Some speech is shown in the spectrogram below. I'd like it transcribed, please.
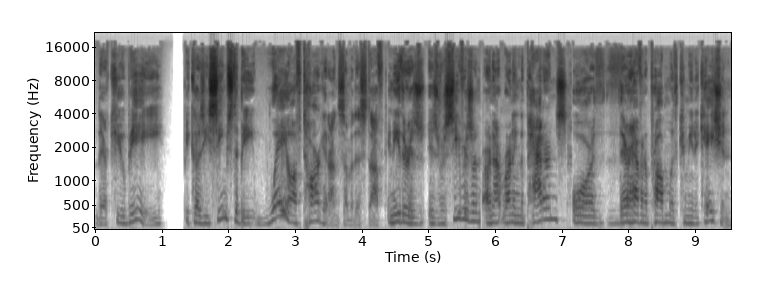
their QB because he seems to be way off target on some of this stuff. And either his, his receivers are, are not running the patterns or they're having a problem with communication.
